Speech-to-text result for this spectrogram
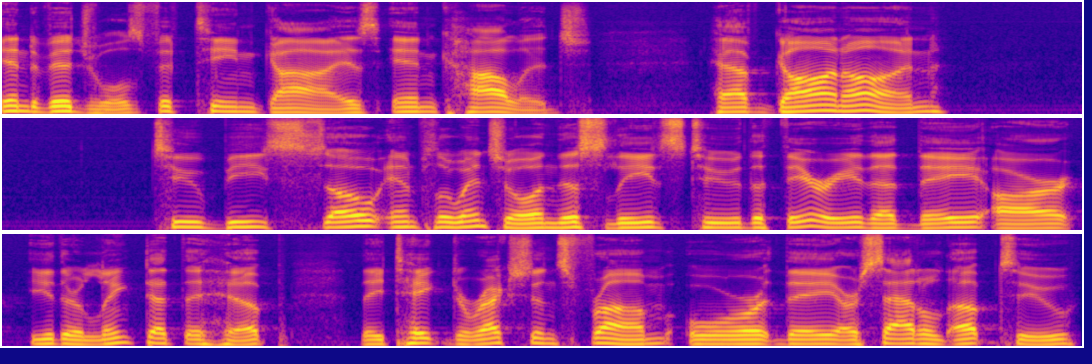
individuals, 15 guys in college, have gone on to be so influential. And this leads to the theory that they are either linked at the hip, they take directions from, or they are saddled up to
